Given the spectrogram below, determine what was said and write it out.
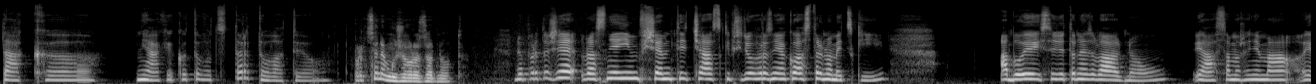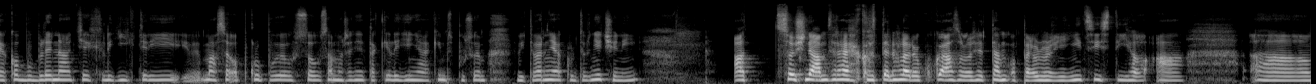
Tak eh, nějak jako to odstartovat, jo. Proč se nemůžou rozhodnout? No, protože vlastně jim všem ty částky přijdou hrozně jako astronomický a bojí se, že to nezvládnou. Já samozřejmě má jako bublina těch lidí, kteří má se obklupují, jsou samozřejmě taky lidi nějakým způsobem výtvarně a kulturně činný. A což nám teda jako tenhle rok ukázalo, že tam opravdu není nic jistýho a, a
